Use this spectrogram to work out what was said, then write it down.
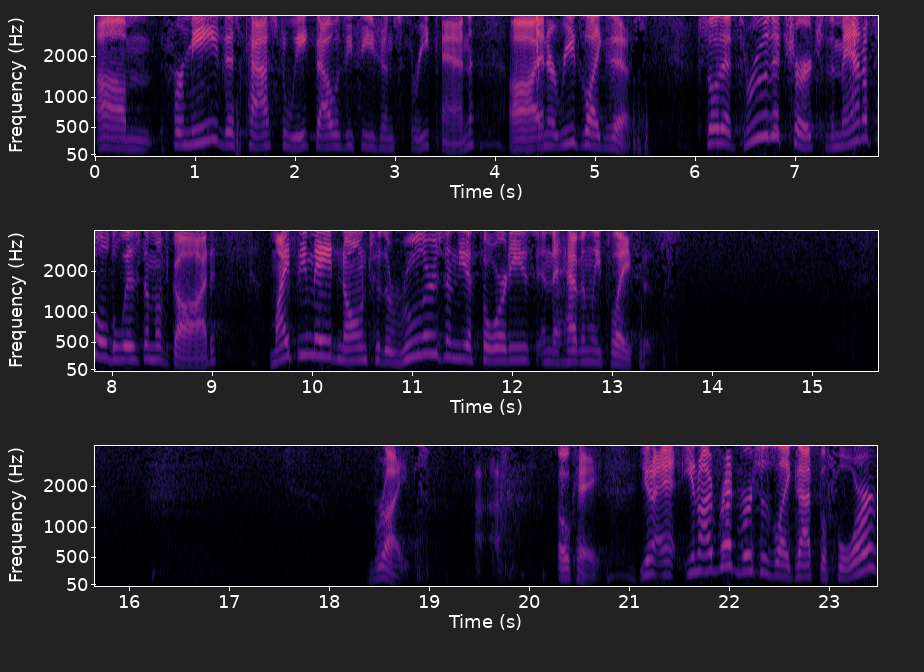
Um, for me, this past week, that was Ephesians 3.10, uh, and it reads like this. So that through the church, the manifold wisdom of God might be made known to the rulers and the authorities in the heavenly places. Right. Uh, okay. You know, you know, I've read verses like that before.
